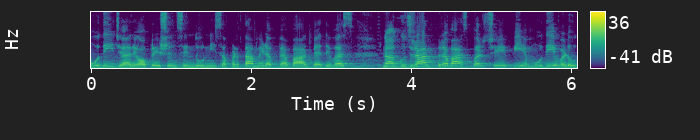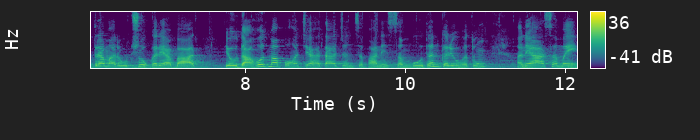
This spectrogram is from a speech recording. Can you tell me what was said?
મોદી જ્યારે ઓપરેશન સિંદૂરની સફળતા મેળવ્યા બાદ બે દિવસના ગુજરાત પ્રવાસ પર છે, પીએમ મોદીએ વડોદરામાં રોડ શો કર્યા બાદ તેઓ દાહોદમાં પહોંચ્યા હતા, જનસભાને સંબોધન કર્યું હતું અને આ સમયે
